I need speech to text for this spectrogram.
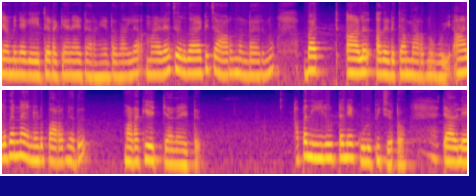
ഞാൻ പിന്നെ ഗേറ്റ് അടയ്ക്കാനായിട്ട് ഇറങ്ങി കേട്ടോ. നല്ല മഴ ചെറുതായിട്ട് ചാറുന്നുണ്ടായിരുന്നു. ബട്ട് ആൾ അതെടുക്കാൻ മറന്നുപോയി. ആൾ തന്നെ എന്നോട് പറഞ്ഞത് മടക്കി വയ്ക്കാനായിട്ട് അപ്പം നീലൂട്ടനെ കുളിപ്പിച്ചു കേട്ടോ. രാവിലെ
